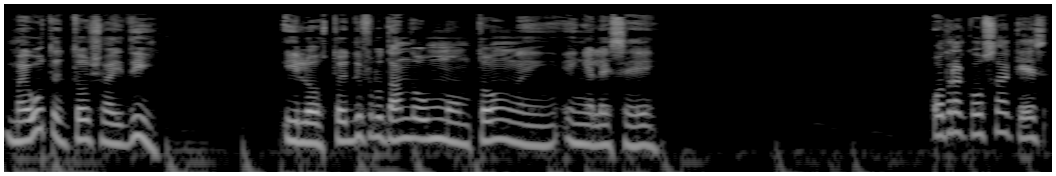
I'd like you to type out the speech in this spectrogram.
me gusta el Touch ID y lo estoy disfrutando un montón en, el SE. Otra cosa que es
